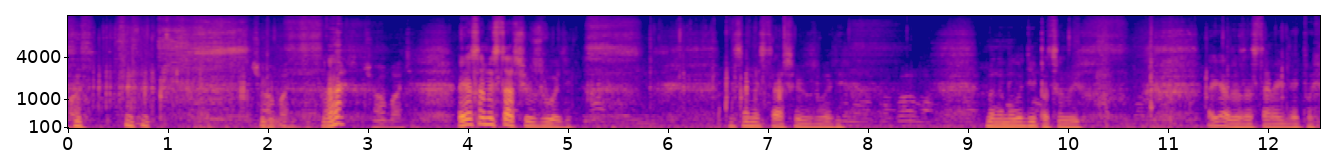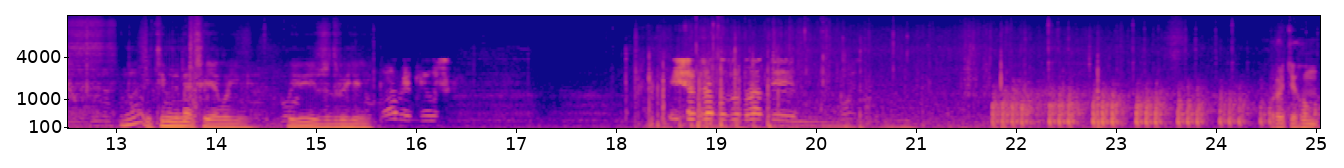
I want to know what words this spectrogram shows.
Батя. Чого батя? А? Чого батя? А я самий старший у взводі. Я самий старший у взводі. У мене молоді пацани. А я вже за старий для той. Ну і тим не менше я воюю. Воюю вже другий рік. Добре, плюс. І що треба забрати? Протягом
